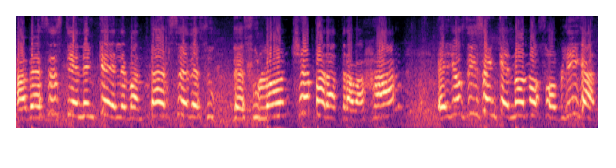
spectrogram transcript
a veces tienen que levantarse de su, de su lonche para trabajar, ellos dicen que no nos obligan,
